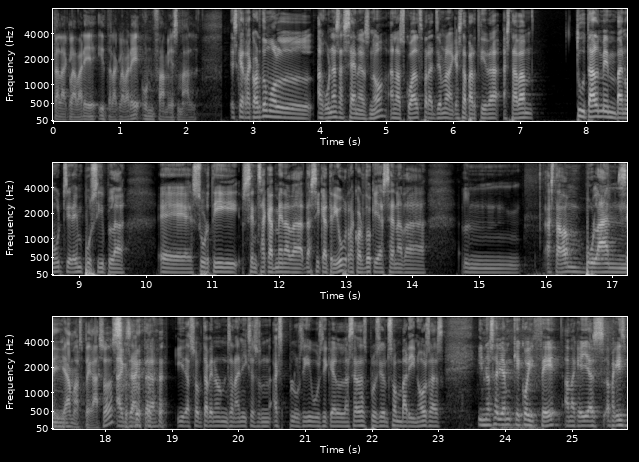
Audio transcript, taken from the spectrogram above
te la clavaré i te la clavaré on fa més mal. És que recordo molt algunes escenes, no?, en les quals, per exemple, en aquesta partida estàvem totalment venuts i era impossible eh, sortir sense cap mena de, de cicatriu. Recordo aquella escena de... Estàvem volant... Sí, amb els Pegasos. Exacte. I de sobte venen uns enemics que són explosius i que les seves explosions són verinoses i no sabíem què coi fer amb, aquelles, amb aquells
